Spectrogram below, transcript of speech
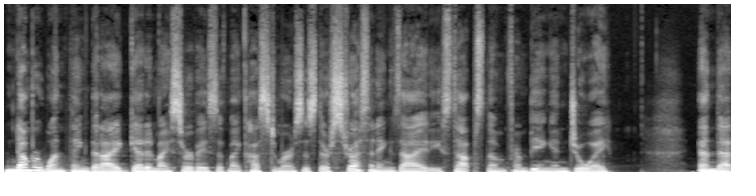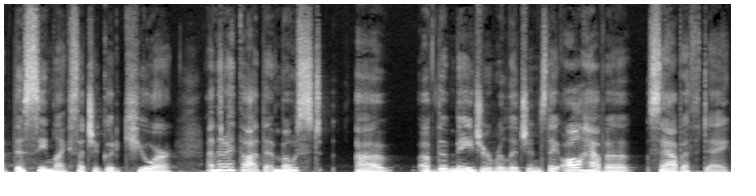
number one thing that I get in my surveys of my customers is their stress and anxiety stops them from being in joy. And that this seemed like such a good cure. And then I thought that most uh, of the major religions, they all have a Sabbath day.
